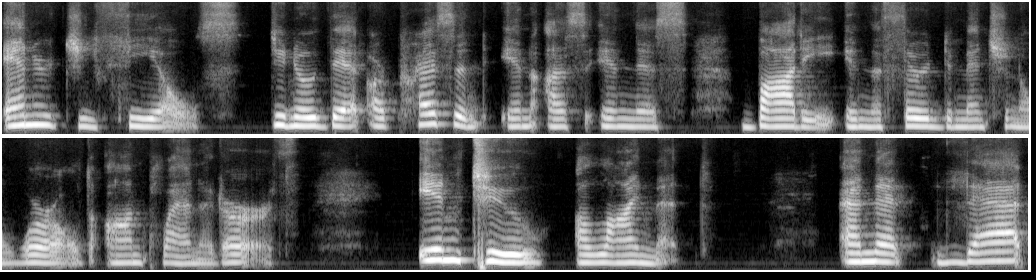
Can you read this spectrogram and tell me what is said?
energy fields you know that are present in us in this body in the third dimensional world on planet earth into alignment. And that that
